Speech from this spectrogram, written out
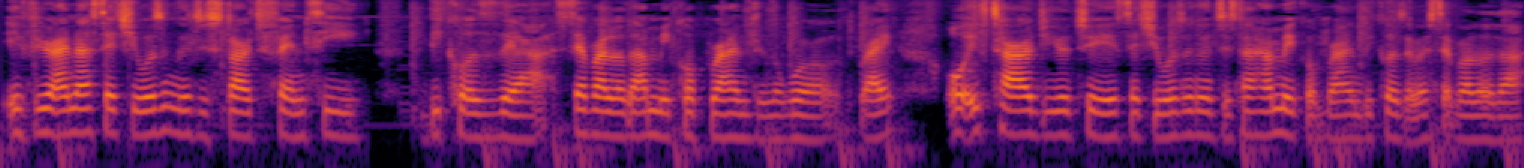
if rihanna said she wasn't going to start fenty because there are several other makeup brands in the world right? Or if tara Durotoye said she wasn't going to start her makeup brand because there were several other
